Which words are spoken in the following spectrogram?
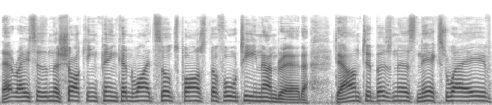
That races in the shocking pink and white silks past the 1400. Down to business, next wave.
